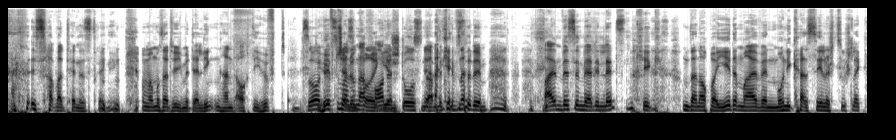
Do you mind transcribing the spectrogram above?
ist aber Tennistraining. Und man muss natürlich mit der linken Hand auch die Hüft So, die jetzt mal so nach vorne korrigieren. stoßen, damit gibst genau. du dem Ball ein bisschen mehr den letzten Kick. Und dann auch bei jedem Mal, wenn Monika Seelisch zuschlägt.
